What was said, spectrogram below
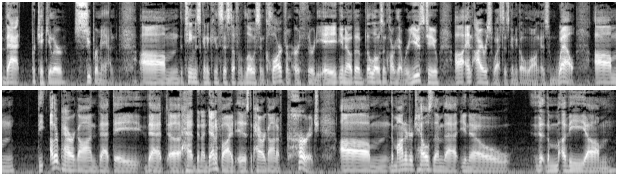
that particular Superman. Um, the team is going to consist of Lois and Clark from Earth 38, you know, the, the Lois and Clark that we're used to, uh, and Iris West is going to go along as well. Um, the other paragon that they that uh, had been identified is the paragon of courage. Um, the monitor tells them that you know the the uh, the um,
